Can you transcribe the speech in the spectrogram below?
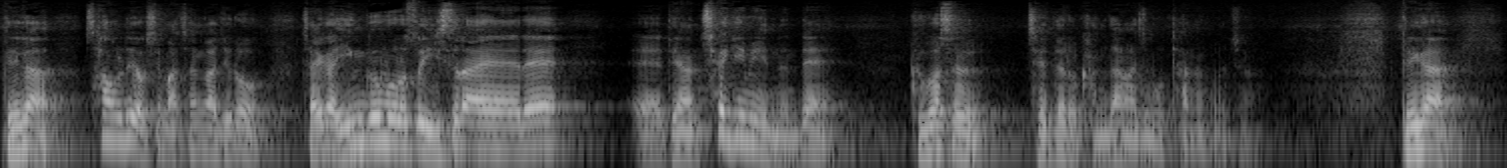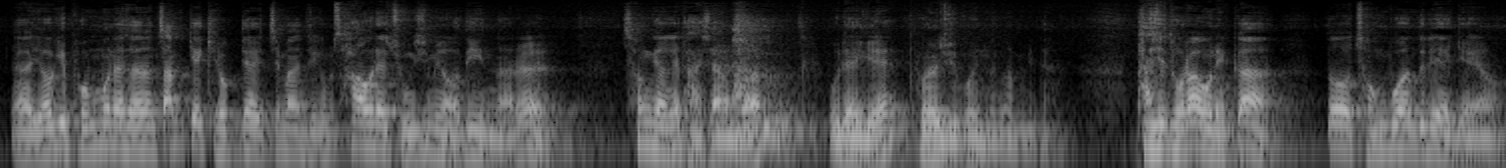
그러니까 사울도 역시 마찬가지로 자기가 임금으로서 이스라엘에 대한 책임이 있는데 그것을 제대로 감당하지 못하는 거죠. 그러니까 어, 여기 본문에서는 짧게 기록되어 있지만 지금 사울의 중심이 어디 있나를 성경에 다시 한번 우리에게 보여주고 있는 겁니다. 다시 돌아오니까 또 정부원들이 얘기해요.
